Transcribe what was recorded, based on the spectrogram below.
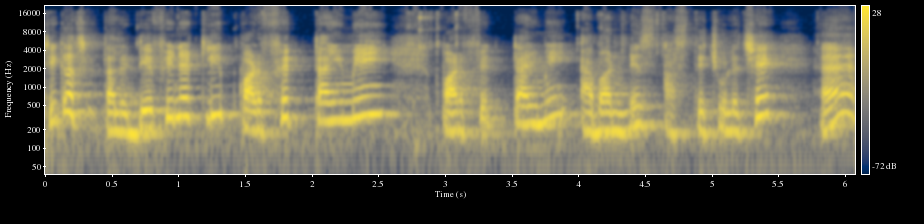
ঠিক আছে? তাহলে ডেফিনেটলি পারফেক্ট টাইমেই পারফেক্ট টাইমেই অ্যাবান্ডেন্স আসতে চলেছে হ্যাঁ?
